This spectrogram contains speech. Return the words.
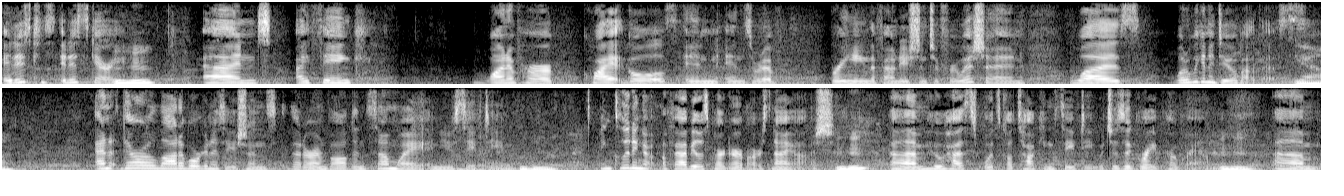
it is it is scary. Mm-hmm. And I think one of her quiet goals in in sort of bringing the foundation to fruition was what are we going to do about this? yeah. And there are a lot of organizations that are involved in some way in youth safety, mm-hmm. including a, a fabulous partner of ours, NIOSH, mm-hmm. um, who has what's called Talking Safety, which is a great program. Mm-hmm. Um,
